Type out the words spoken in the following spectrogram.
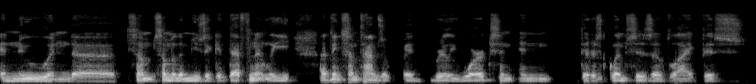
and new and uh some some of the music it definitely i think sometimes it, it really works and and there's glimpses of like this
